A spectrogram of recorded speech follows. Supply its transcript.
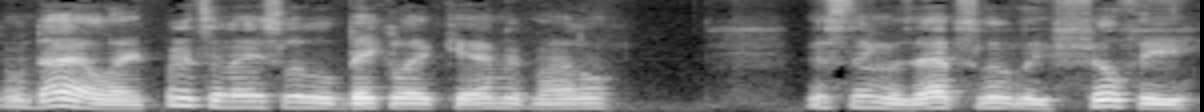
no dial light, but it's a nice little Bakelite cabinet model. This thing was absolutely filthy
